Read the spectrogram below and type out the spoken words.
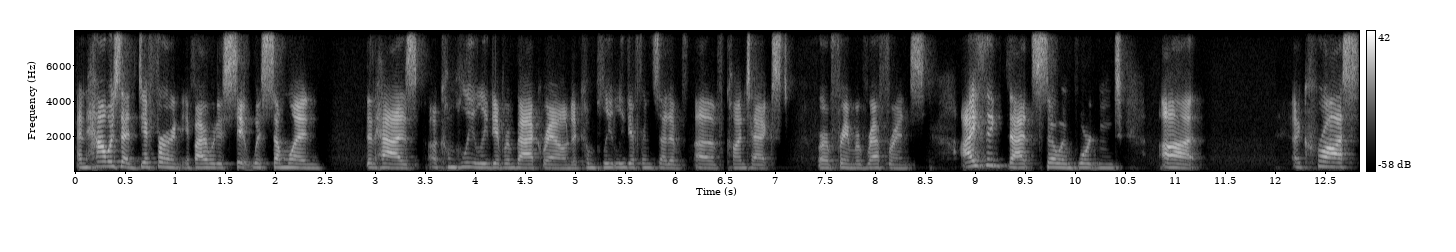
And how is that different if I were to sit with someone that has a completely different background, a completely different set of, of context or a frame of reference? I think that's so important uh, across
